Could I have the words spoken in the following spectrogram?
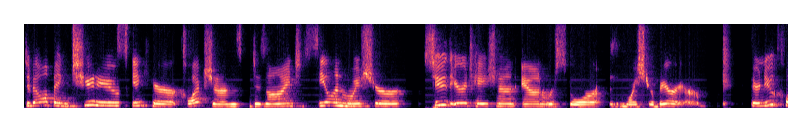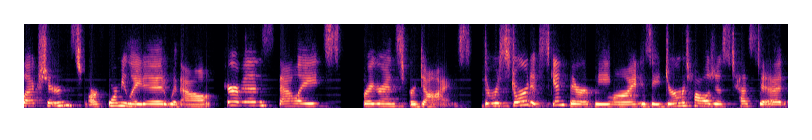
developing two new skincare collections designed to seal in moisture, soothe irritation, and restore the moisture barrier. Their new collections are formulated without parabens, phthalates, fragrance, or dyes. The restorative skin therapy line is a dermatologist tested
